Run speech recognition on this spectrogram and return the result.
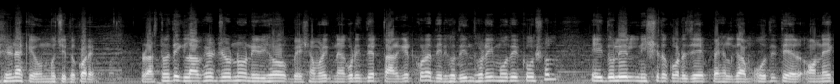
ঘৃণাকে উন্মোচিত করে। রাজনৈতিক লাভের জন্য নিরীহ বেসামরিক নাগরিকদের টার্গেট করা দীর্ঘদিন ধরেই মোদীর কৌশল। এই দলিল নিশ্চিত করে যে পেহেলগাম অতীতের অনেক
